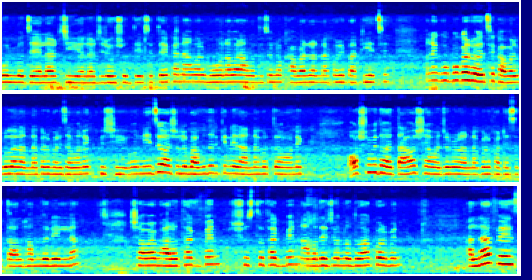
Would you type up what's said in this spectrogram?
বলল যে অ্যালার্জি, অ্যালার্জির ওষুধ দিয়েছে। তো এখানে আমার বোন আবার আমাদের জন্য খাবার রান্না করে পাঠিয়েছে। অনেক উপকার হয়েছে খাবারগুলো রান্না করে পাঠিয়েছে, আমি অনেক খুশি। ও নিজেও আসলে বাবুদের কিনে রান্না করতে অনেক অসুবিধা হয়, তাও সে আমার জন্য রান্না করে পাঠিয়েছে। তো আলহামদুলিল্লাহ, সবাই ভালো থাকবেন, সুস্থ থাকবেন, আমাদের জন্য দোয়া করবেন। আল্লাহ হাফেজ।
